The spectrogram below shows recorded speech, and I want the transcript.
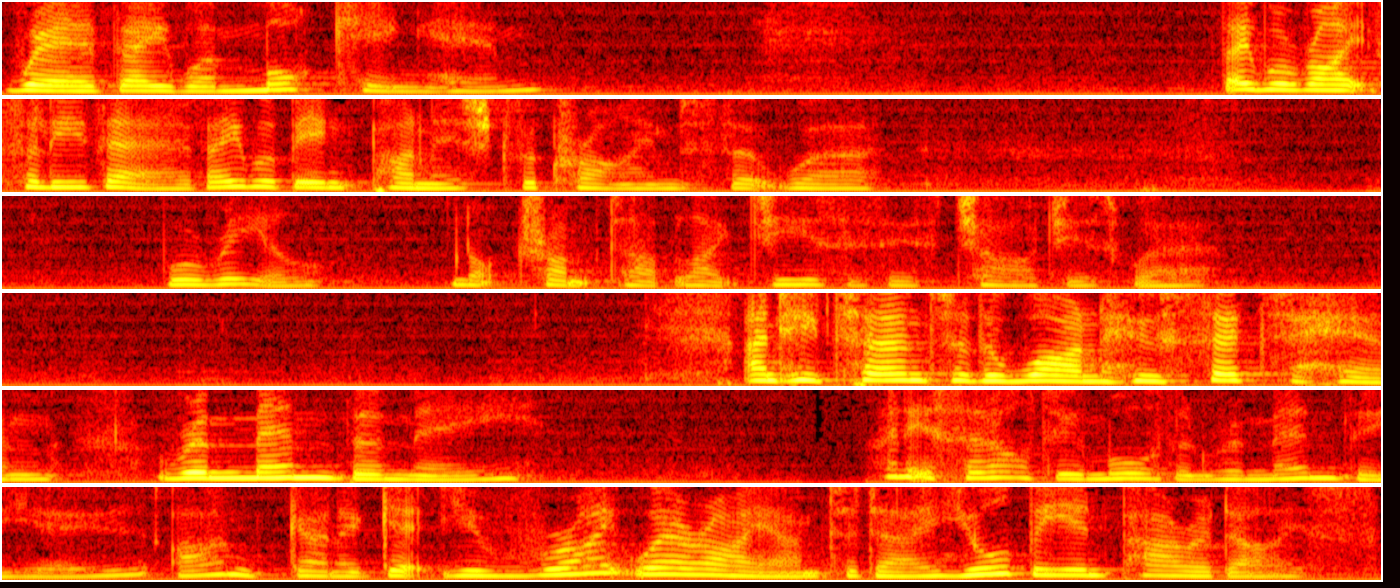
where they were mocking him, They were rightfully there. They were being punished for crimes that were, were real, not trumped up like Jesus' charges were. And he turned to the one who said to him, Remember me. And he said, I'll do more than remember you. I'm going to get you right where I am today. You'll be in paradise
